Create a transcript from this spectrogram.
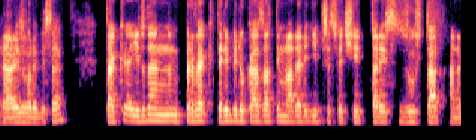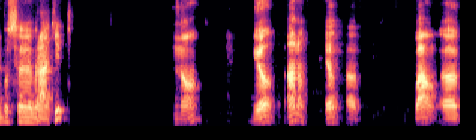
realizovaly by se, tak je to ten prvek, který by dokázal ty mladé lidi přesvědčit tady zůstat anebo se vrátit? No, jo, ano, jo. Uh, wow, uh,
